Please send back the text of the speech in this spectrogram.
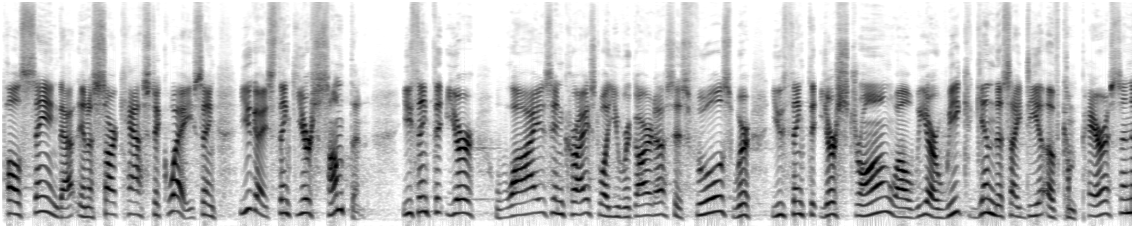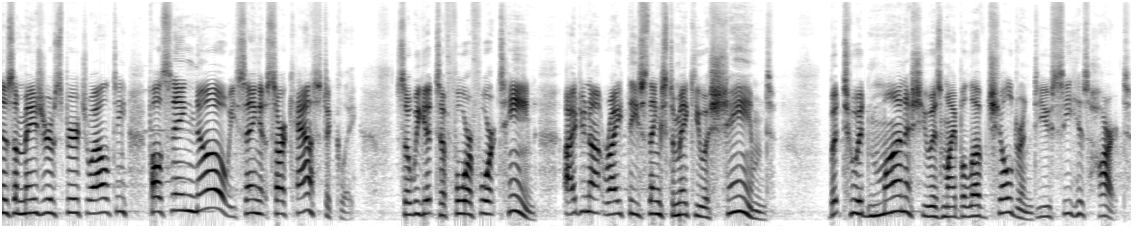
Paul's saying that in a sarcastic way. He's saying, You guys think you're something. You think that you're wise in Christ while you regard us as fools? We're, you think that you're strong while we are weak? Again, this idea of comparison is a measure of spirituality. Paul's saying no, he's saying it sarcastically. So we get to 414. I do not write these things to make you ashamed, but to admonish you as my beloved children. Do you see his heart?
